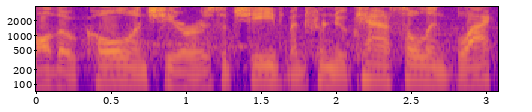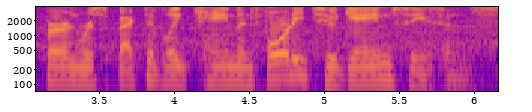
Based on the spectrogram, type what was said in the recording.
although Cole and Shearer's achievement for Newcastle and Blackburn respectively came in 42 game seasons.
